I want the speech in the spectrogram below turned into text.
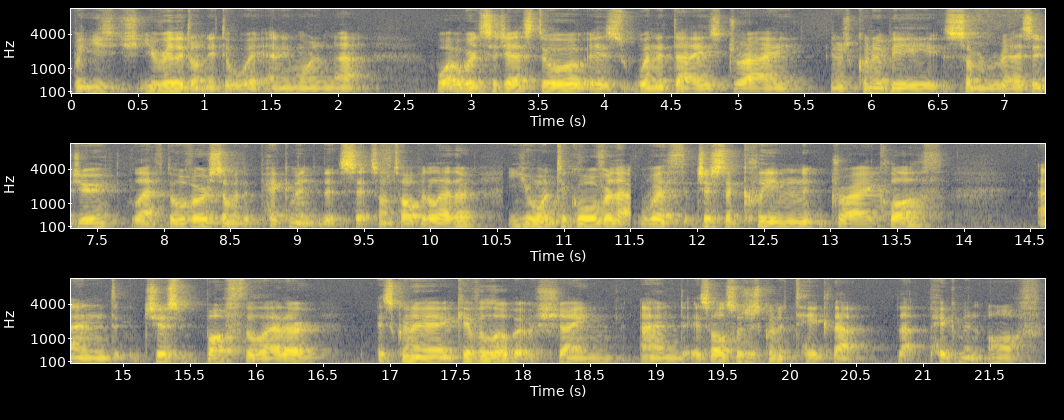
but you, you really don't need to wait any more than that what I would suggest though is when the dye is dry there's going to be some residue left over, some of the pigment that sits on top of the leather. You want to go over that with just a clean dry cloth and just buff the leather. It's going to give a little bit of shine and it's also just going to take that, that pigment off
